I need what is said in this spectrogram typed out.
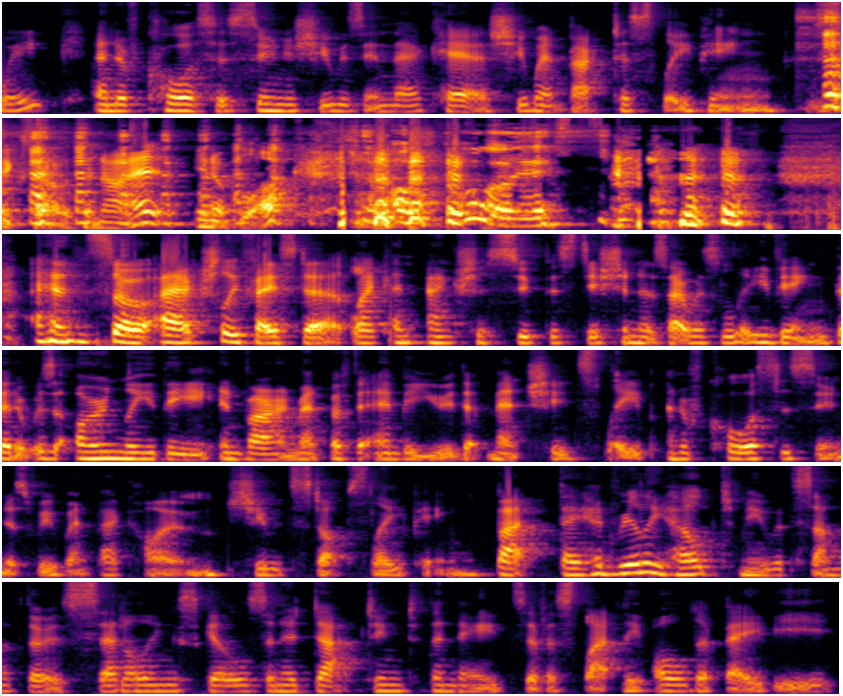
week. And of course, as soon as she was in their care, she went back to sleeping six hours a night in a block. Of course. and so I actually faced a like an anxious superstition as I was leaving that it was only the environment of the MBU that meant she'd sleep. And of course, as soon as we went back home, she would stop sleeping. But they had really helped me with some of those settling skills and adapting to the needs of a slightly older baby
